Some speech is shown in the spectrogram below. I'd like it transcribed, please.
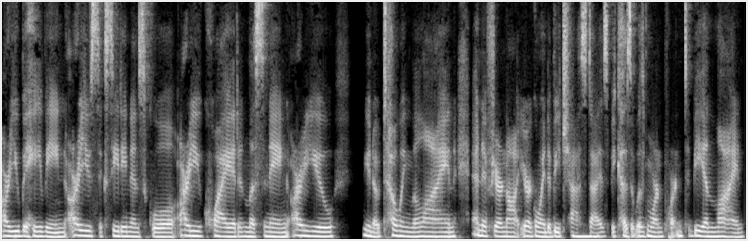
are you behaving? Are you succeeding in school? Are you quiet and listening? Are you you know, toeing the line. And if you're not, you're going to be mm-hmm. chastised because it was more important to be in line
